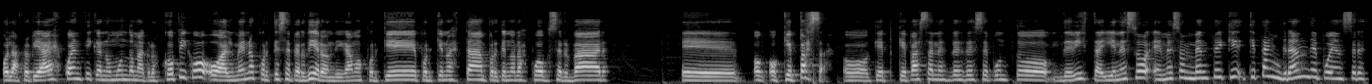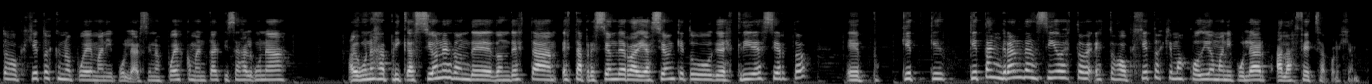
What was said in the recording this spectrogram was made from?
o las propiedades cuánticas en un mundo macroscópico, o al menos por qué se perdieron, digamos, por qué, por qué no están, por qué no las puedo observar, eh, o, qué pasa, o qué, qué pasan desde ese punto de vista. Y en eso en, eso en mente, ¿qué, ¿qué, tan grande pueden ser estos objetos que uno puede manipular? Si nos puedes comentar quizás algunas algunas aplicaciones donde, donde esta, esta presión de radiación que tú describes, ¿cierto? Eh, ¿qué, qué, tan grandes han sido estos, estos objetos que hemos podido manipular a la fecha, por ejemplo?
